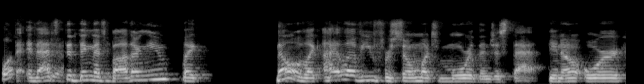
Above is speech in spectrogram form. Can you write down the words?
well, that's yeah. the thing that's bothering you. Like, no, like I love you for so much more than just that, you know, or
